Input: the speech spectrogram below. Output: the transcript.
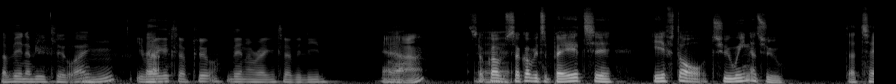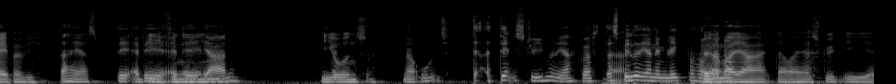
der vinder vi i kløver, ikke? mm, i Ja. Reggae Club Kløver, vinder Reggae Club Elite. Ja. Ja. Så, går, Øh. så går vi tilbage til efterår 2021. Der taber vi Der har jeg, det, er I det, er det. Jarden? i Odense. Nå, Odense. Der, den streamede jeg godt. Der Ja. spillede jeg nemlig ikke for Der holdet var nu. jeg, der var jeg skyld i, uh,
